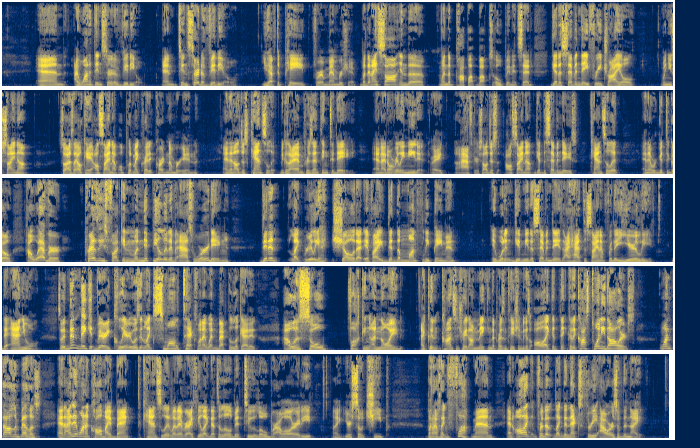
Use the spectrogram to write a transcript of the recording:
And I wanted to insert a video. And to insert a video, you have to pay for a membership. But then I saw in the, when the pop-up box opened, it said, get a seven day free trial when you sign up. So I was like, okay, I'll sign up. I'll put my credit card number in and then I'll just cancel it because I am presenting today and I don't really need it right after. So I'll just, I'll sign up, get the seven days, cancel it, and then we're good to go. However, Prezi's fucking manipulative ass wording didn't like really show that if I did the monthly payment, it wouldn't give me the seven days. I had to sign up for the yearly, the annual. So it didn't make it very clear. It was in like small text when I went back to look at it. I was so fucking annoyed. I couldn't concentrate on making the presentation because all I could think, cause it cost $20, 1,000 pesos. And I didn't want to call my bank to cancel it, whatever. I feel like that's a little bit too low brow already. Like, you're so cheap. But I was like, fuck, man. And all I, for the, like the next three hours of the night,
